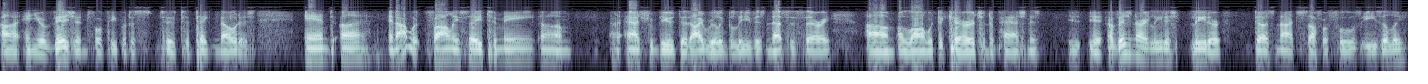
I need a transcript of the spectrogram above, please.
uh, and your vision for people to to to take notice. And uh, and I would finally say to me, um, an attribute that I really believe is necessary, um, along with the courage and the passion, is a visionary leader, leader does not suffer fools easily.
